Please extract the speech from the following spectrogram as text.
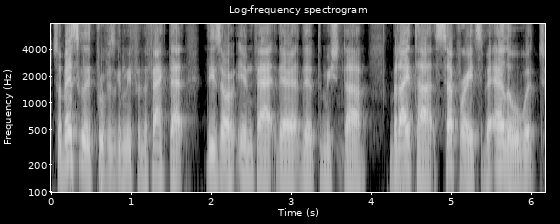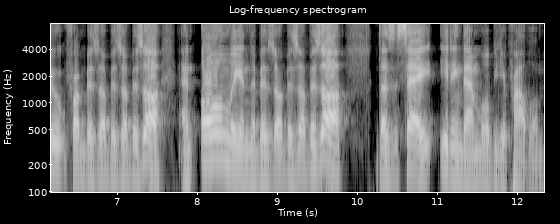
So basically, the proof is going to be from the fact that these are in fact the the Mishnah Baraita separates be'elu with two from bizo bizo bizo, and only in the bizo bizo bizo does it say eating them will be a problem?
